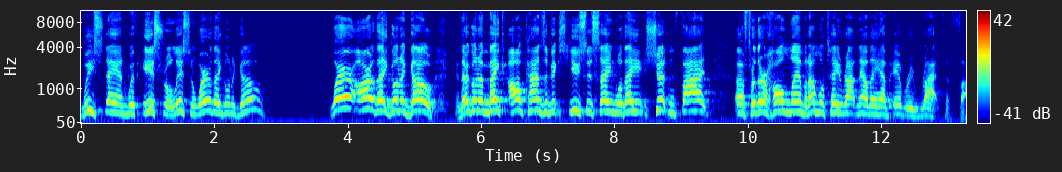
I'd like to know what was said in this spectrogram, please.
We stand with Israel. Listen, where are they going to go? Where are they going to go? And they're going to make all kinds of excuses saying, well, they shouldn't fight uh, for their homeland. But I'm going to tell you right now, they have every right to fight.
